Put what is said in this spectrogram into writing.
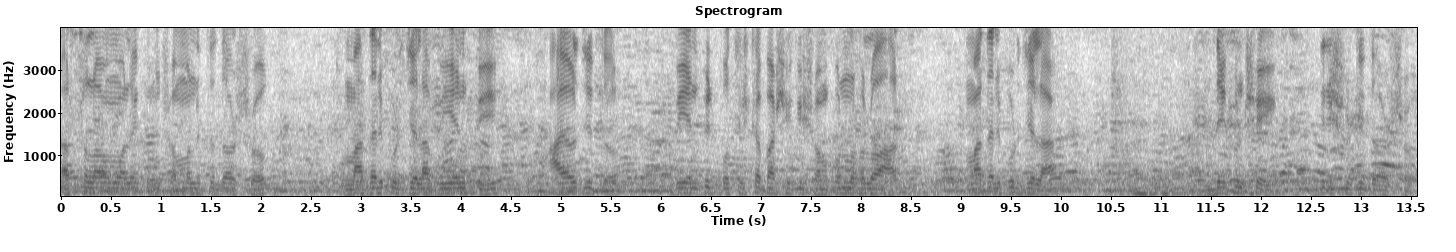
আসসালামু আলাইকুম সম্মানিত দর্শক মাদারীপুর জেলা বিএনপি আয়োজিত বিএনপির প্রতিষ্ঠা বার্ষিকী সম্পন্ন হলো আজ মাদারীপুর জেলা দেখুন সেই দৃশ্যটি দর্শক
